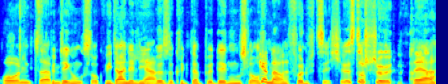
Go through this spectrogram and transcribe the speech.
Und, ähm, bedingungslos. Wie deine Liebe, ja. so kriegt er bedingungslos genau. 50. Ist doch schön. Ja.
